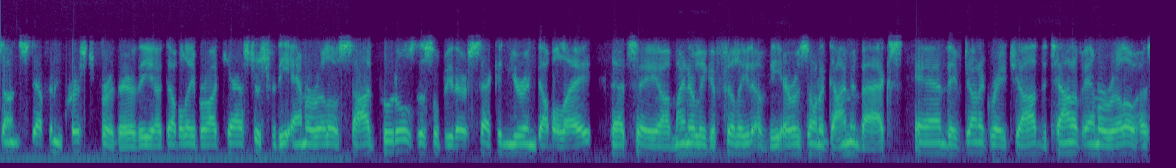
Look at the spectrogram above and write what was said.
sons Stefan and Christopher, they're the uh, Double A broadcasters for the Amarillo Sod Poodles. This will be their second year in Double A. That's a uh, minor league affiliate of the Arizona Diamondbacks, and they've done a great job. The town of Amarillo has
